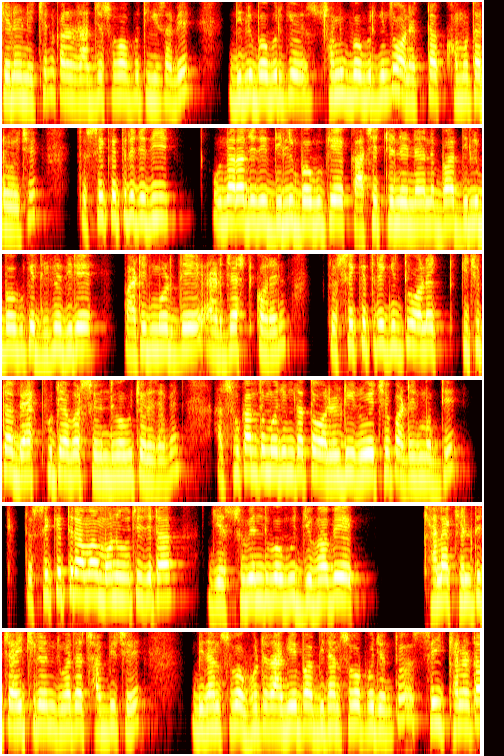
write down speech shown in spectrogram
টেনে নিচ্ছেন, কারণ রাজ্য সভাপতি হিসাবে দিলীপবাবুর শ্রমিকবাবুর কিন্তু অনেকটা ক্ষমতা রয়েছে। তো সেক্ষেত্রে যদি ওনারা যদি দিলীপবাবুকে কাছে টেনে নেন বা দিলীপবাবুকে ধীরে ধীরে পার্টির মধ্যে অ্যাডজাস্ট করেন, তো সেক্ষেত্রে কিন্তু অনেক কিছুটা ব্যাক ফুটে আবার শুভেন্দুবাবু চলে যাবেন। আর সুকান্ত মজুমদার তো অলরেডি রয়েছে পার্টির মধ্যে। তো সেক্ষেত্রে আমার মনে হচ্ছে যেটা যে শুভেন্দুবাবু যেভাবে খেলা খেলতে চাইছিলেন দু হাজার ছাব্বিশে বিধানসভা ভোটের আগে বা বিধানসভা পর্যন্ত, সেই খেলাটা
